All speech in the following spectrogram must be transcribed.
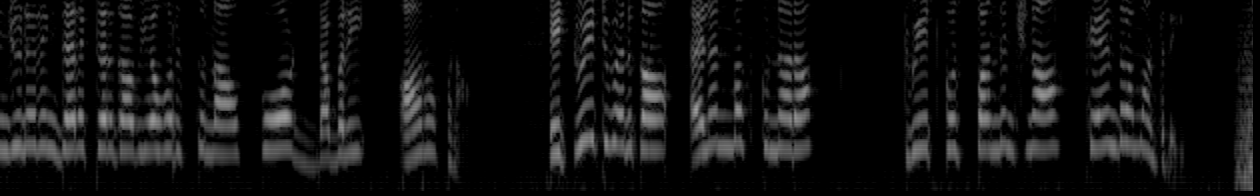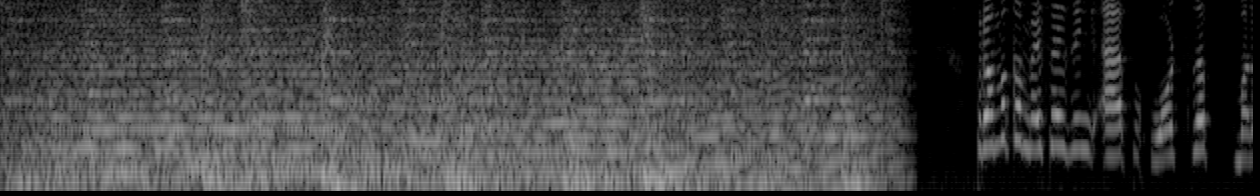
ఇంజనీరింగ్ డైరెక్టర్గా వ్యవహరిస్తున్న ఫోర్ డబరీ ఆరోపణ. ఈ ట్వీట్ వెనుక ఎలన్ మస్క్ ఉన్నారా? ట్వీట్కు స్పందించిన కేంద్ర మంత్రి మెసేజింగ్ యాప్ వాట్సాప్ మన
